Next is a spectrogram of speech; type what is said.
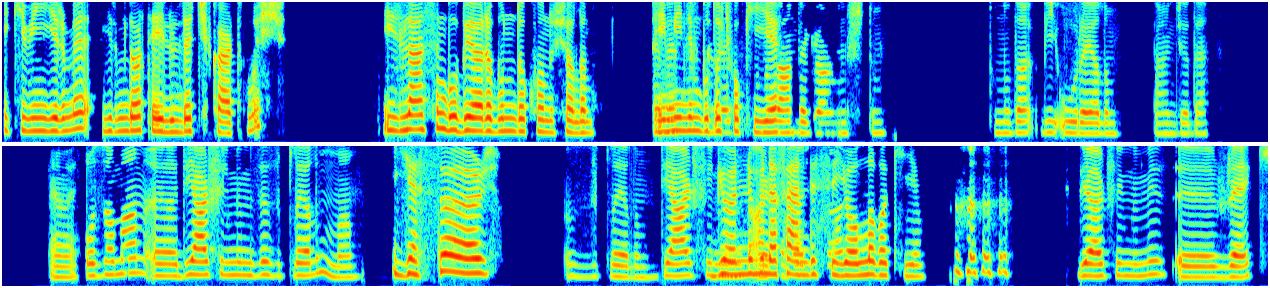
2020 24 Eylül'de çıkartmış. İzlensin bu bir ara bunu da konuşalım. Evet, Eminim bu da evet. çok Bunu iyi. ben de görmüştüm. Bunu da bir uğrayalım bence de. Evet. O zaman e, diğer filmimize zıplayalım mı? Yes sir. Zıplayalım. Diğer filmimiz Gönlümün efendisi arkadaşlar. yolla bakayım. Diğer filmimiz e, Rec.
